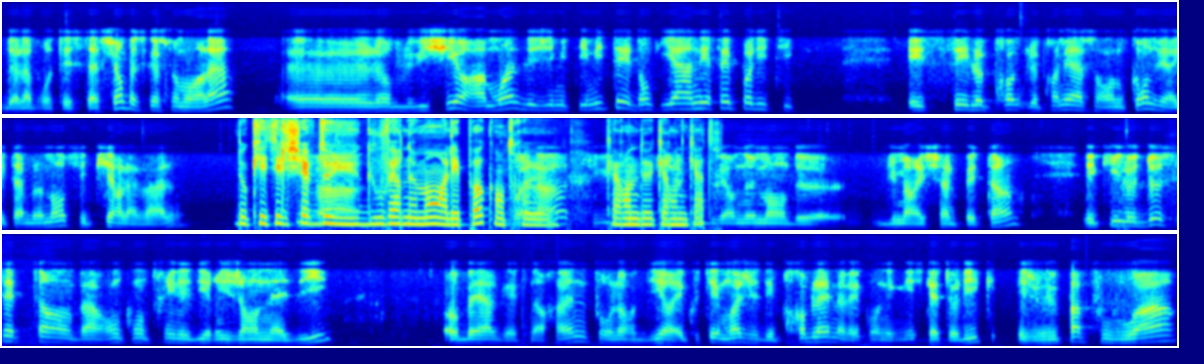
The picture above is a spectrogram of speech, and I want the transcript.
de la protestation parce qu'à ce moment-là, euh, le Vichy aura moins de légitimité. Donc il y a un effet politique. Et c'est le, premier à s'en rendre compte véritablement, c'est Pierre Laval. Donc qui était le chef du gouvernement à l'époque entre 42 et 44 Le gouvernement du maréchal Pétain et qui le 2 septembre va rencontrer les dirigeants nazis Auberg et Knochen pour leur dire écoutez, moi j'ai des problèmes avec mon église catholique et je ne veux pas pouvoir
